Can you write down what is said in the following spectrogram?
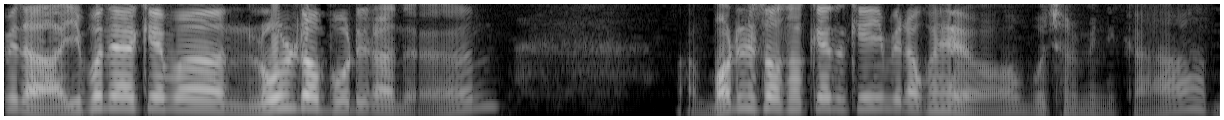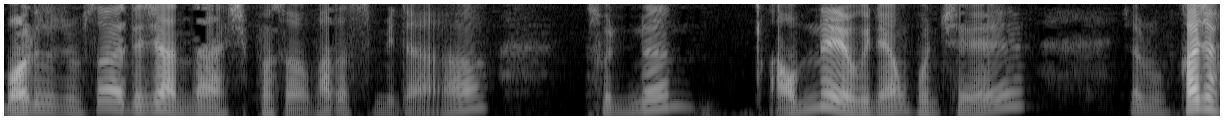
입니다. 이번에 할 게임은 롤더볼이라는 아, 머리를 써서 깨는 게임이라고 해요. 모처럼이니까 머리도 좀 써야 되지 않나 싶어서 받았습니다. 소리는 아, 없네요. 그냥 본체. 자, 가죠.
